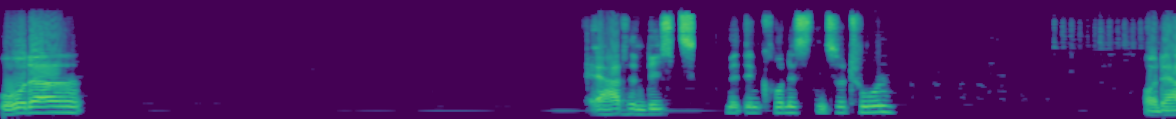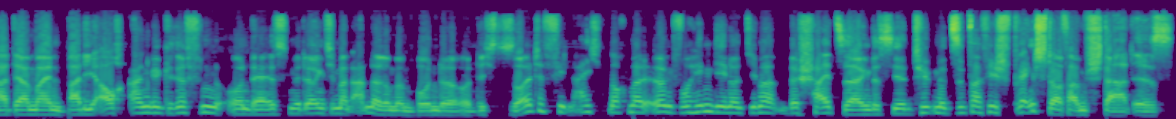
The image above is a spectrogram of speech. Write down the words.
Oder er hatte nichts mit den Chronisten zu tun. Und er hat ja meinen Buddy auch angegriffen und er ist mit irgendjemand anderem im Bunde. Und ich sollte vielleicht noch mal irgendwo hingehen und jemandem Bescheid sagen, dass hier ein Typ mit super viel Sprengstoff am Start ist.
